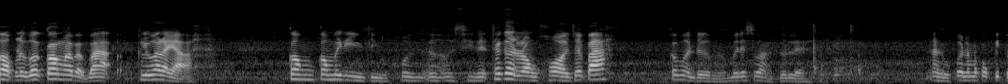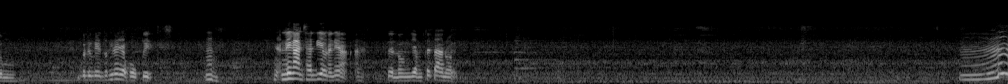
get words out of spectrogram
บอกเลยว่ากล้องเราแบบว่าเรียกว่าอะไรอะ กล้องกล้องไม่ดีจริงๆทุกคนเออเออสิเนี่ยถ้าเกิดลองคอใช่ปะก็เหมือนเดิมไม่ได้สว่างขึ้นเลยอะทุกคนนำมาปกปิดตรงบริเวณตรงที่เราจะปกปิด อืมอันนี้งานชั้นเดียวนะเนี่ยเดี๋ยวลองย้ำใต้ตาหน่อยอืม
